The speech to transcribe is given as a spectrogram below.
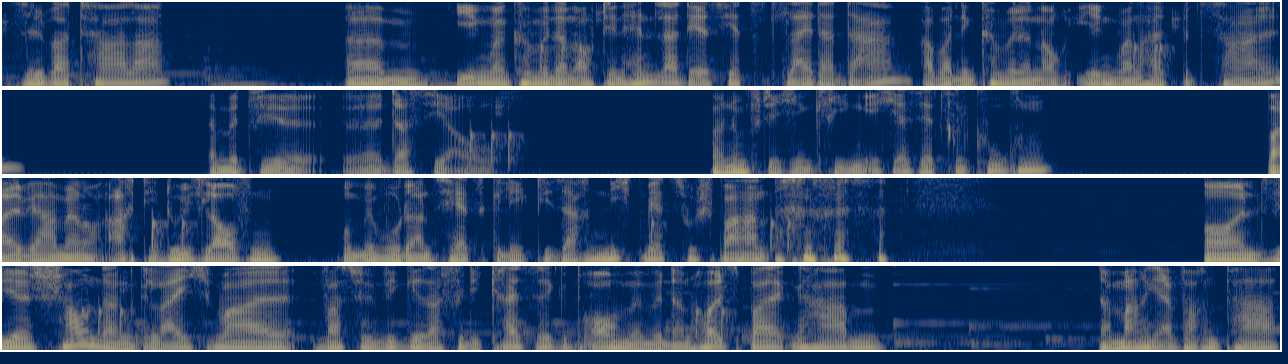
Silbertaler. Ähm, irgendwann können wir dann auch den Händler, der ist jetzt leider da, aber den können wir dann auch irgendwann halt bezahlen. Damit wir äh, das hier auch vernünftig hinkriegen. Ich esse jetzt einen Kuchen, weil wir haben ja noch acht, die durchlaufen. Und mir wurde ans Herz gelegt, die Sachen nicht mehr zu sparen. und wir schauen dann gleich mal, was wir, wie gesagt, für die Kreissäge brauchen, wenn wir dann Holzbalken haben. Dann mache ich einfach ein paar,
